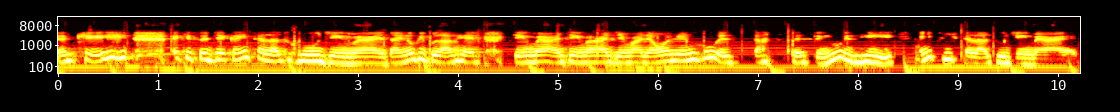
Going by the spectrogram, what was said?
Okay. Okay, so Jay, can you tell us who Jay Mera is? I know people have heard Jay Mera, Jay Mera, Jay Mera. They're wondering who is that person? Who is he? Can you please tell us who Jay Mera is?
